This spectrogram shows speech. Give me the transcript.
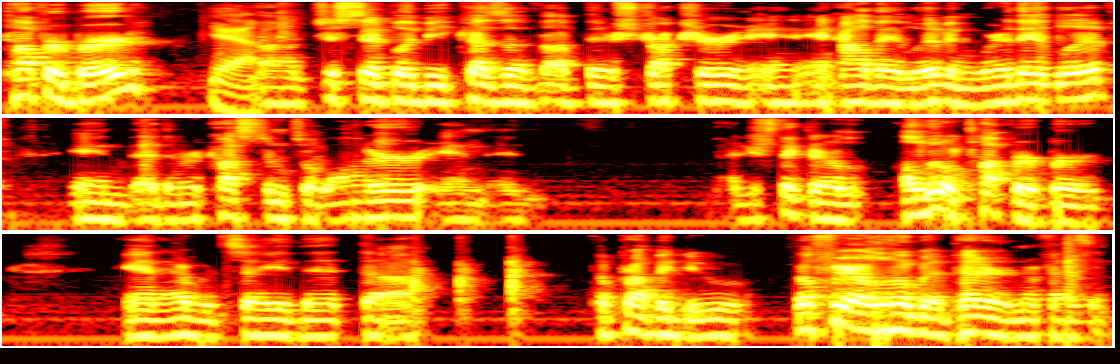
tougher bird, Yeah. uh, just simply because of, of their structure and, and how they live and where they live, and they're accustomed to water, and, and I just think they're a little tougher bird, and I would say that uh, they'll probably do. They'll fare a little bit better than a pheasant.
